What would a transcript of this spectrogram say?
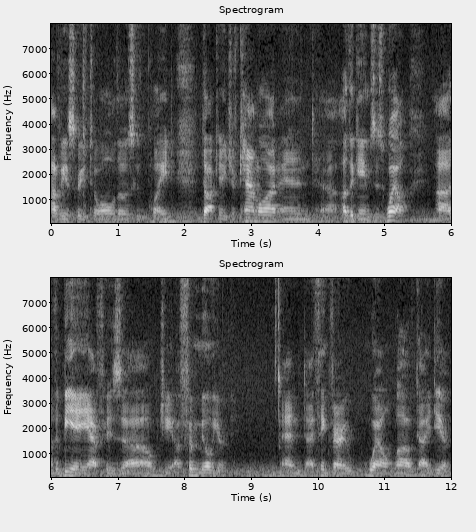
obviously to all those who've played Dark Age of Camelot and uh, other games as well, uh, the BAF is uh, oh gee, a familiar and I think very well loved idea.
